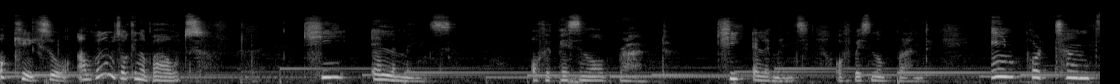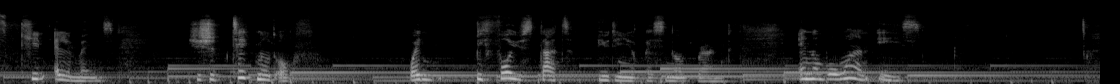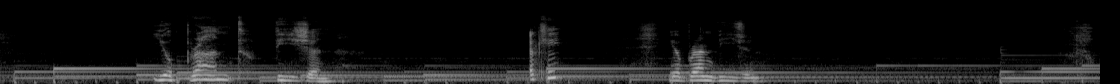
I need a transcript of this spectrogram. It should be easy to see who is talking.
Speaker 1: Okay, so I'm going to be talking about key elements of a personal brand. Key elements of a personal brand. Important key elements you should take note of when before you start building your personal brand. And number one is your brand vision. Okay? Your brand vision.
